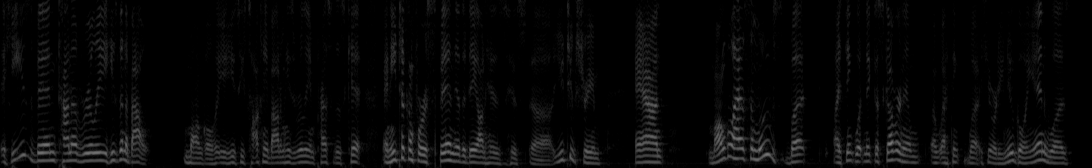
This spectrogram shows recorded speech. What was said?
He's been kind of really. He's been about Mongul. He- He's he's talking about him. He's really impressed with this kit, and he took him for a spin the other day on his his uh, YouTube stream, and Mongul has some moves, but I think what Nick discovered and uh, I think what he already knew going in was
